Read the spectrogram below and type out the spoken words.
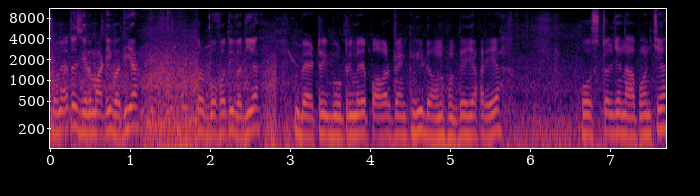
ਸੁਣਿਆ ਤਾਂ ਜ਼ਿਲਮਾਟੀ ਵਧੀਆ, ਪਰ ਬਹੁਤ ਹੀ ਵਧੀਆ। ਬੈਟਰੀ ਬੂਟਰੀ ਮੇਰੇ ਪਾਵਰ ਬੈਂਕ ਵੀ ਡਾਊਨ ਹੁੰਦੇ ਜਾ ਰਹੇ ਆ। ਹੋਸਟਲ ਜੇ ਨਾ ਪਹੁੰਚਿਆ,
